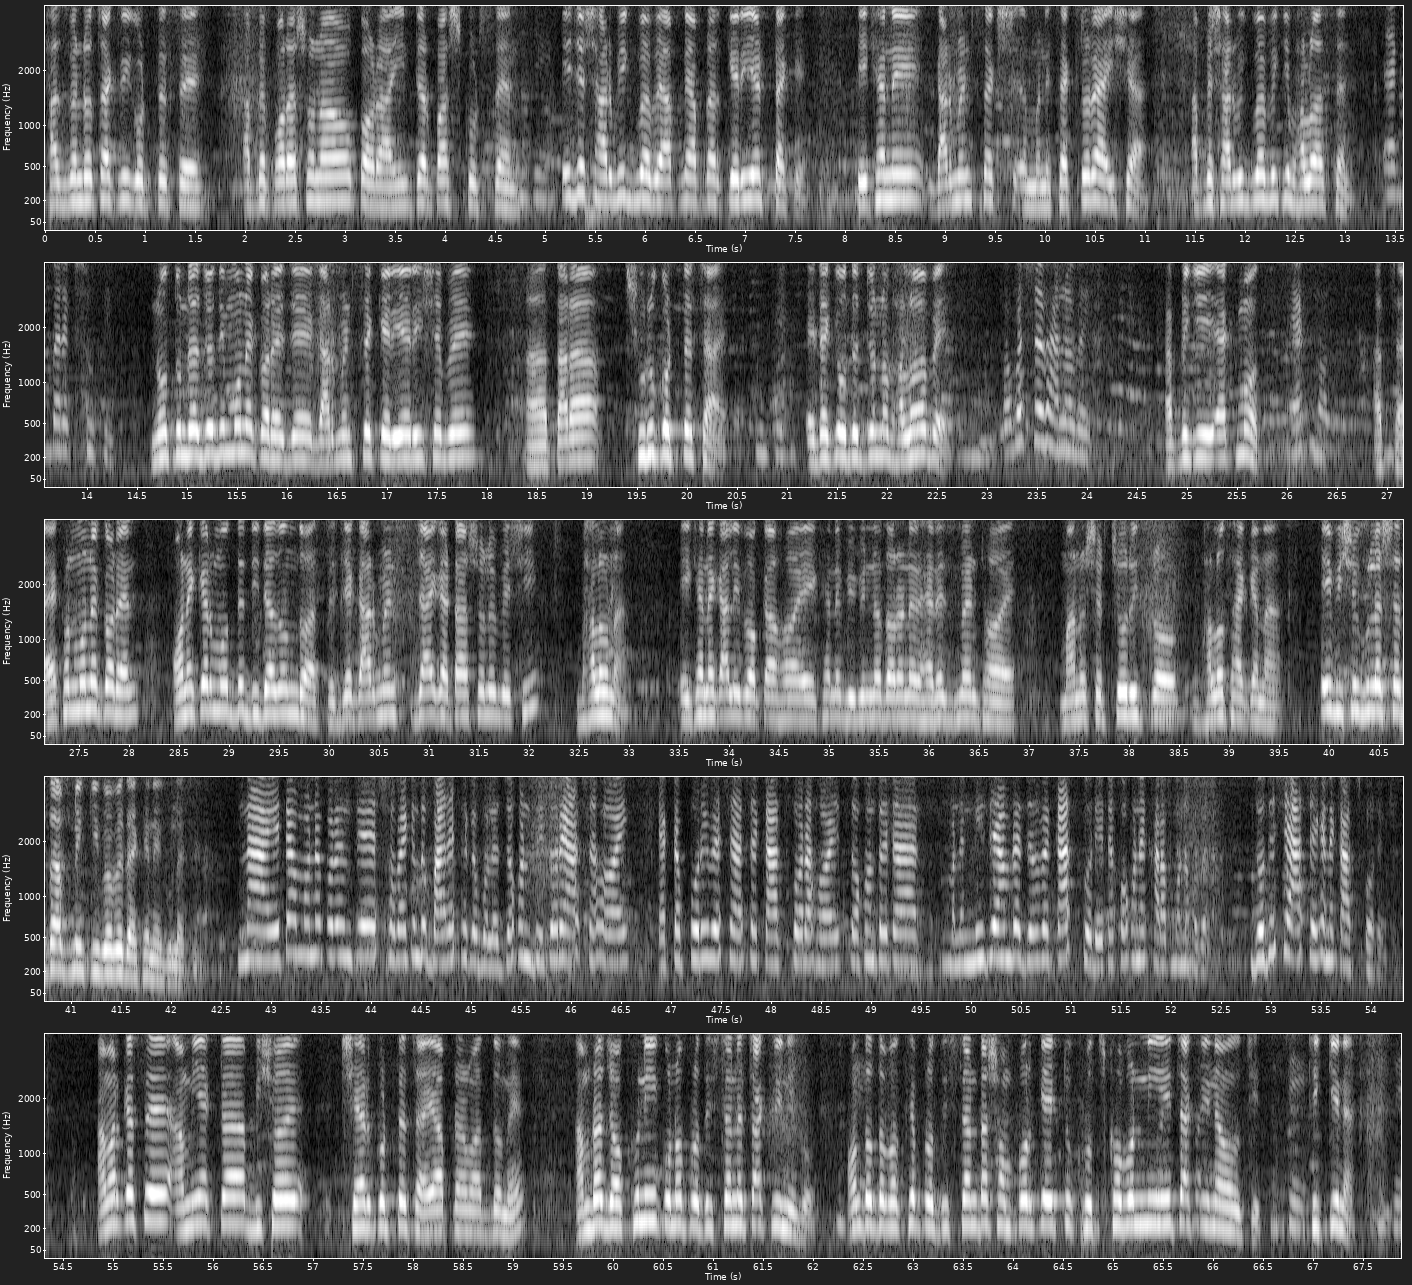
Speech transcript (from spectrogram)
হাজবেন্ডও চাকরি করতেছে আপনি পড়াশোনাও করা ইন্টার পাস করছেন। এই যে সার্বিকভাবে আপনি আপনার কেরিয়ারটাকে এখানে গার্মেন্টস মানে সেক্টরে আইসা আপনি সার্বিকভাবে কি ভালো আছেন? একবার এক সুখী। নতুনরা যদি মনে করে যে গার্মেন্টসে কেরিয়ার হিসেবে তারা শুরু করতে চায় এটা কি ওদের জন্য ভালো হবে? অবশ্যই ভালো হবে। আপনি কি একমত? একমত। আচ্ছা এখন মনে করেন অনেকের মধ্যে দ্বিধাদ্বন্দ্ব আছে যে গার্মেন্টস জায়গাটা আসলে বেশি ভালো না। এখানে গালি বকা হয় এখানে বিভিন্ন ধরনের হ্যারাসমেন্ট হয় মানুষের চরিত্র ভালো থাকে না। এই বিষয়গুলোর সাথে আপনি কীভাবে দেখেন এগুলাকে? না এটা মনে করেন যে সবাই কিন্তু বাইরে থেকে বলে যখন ভিতরে আসা হয় একটা পরিবেশে আসে কাজ করা হয় তখন তো এটা মানে নিজে আমরা যেভাবে কাজ করি এটা কখনোই খারাপ মনে হবে না। যদি সে আসে এখানে কাজ করে। আমার কাছে আমি একটা বিষয় শেয়ার করতে চাই আপনার মাধ্যমে। আমরা যখনই কোনো প্রতিষ্ঠানে চাকরি নিব অন্ততপক্ষে প্রতিষ্ঠানটা সম্পর্কে একটু খোঁজ খবর নিয়ে চাকরি নেওয়া উচিত। ঠিক কিনা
